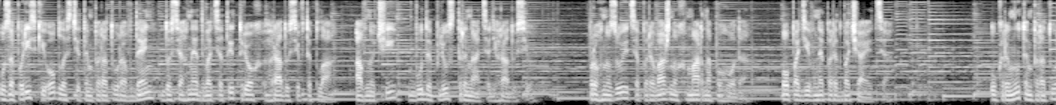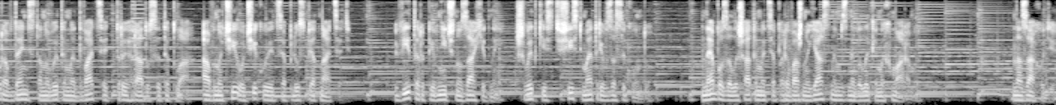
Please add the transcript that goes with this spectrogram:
У Запорізькій області температура в день досягне 23 градусів тепла, а вночі буде плюс 13 градусів. Прогнозується переважно хмарна погода. Опадів не передбачається. У Криму температура в день становитиме 23 градуси тепла, а вночі очікується плюс 15. Вітер північно-західний, швидкість 6 метрів за секунду. Небо залишатиметься переважно ясним з невеликими хмарами. На заході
